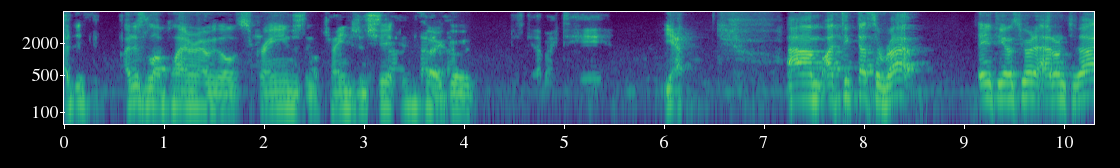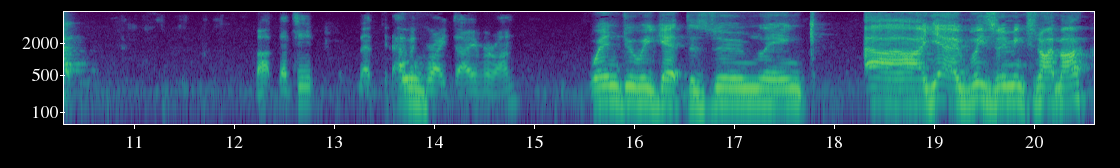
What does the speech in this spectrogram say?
I just I just love playing around with all the screens and changing shit. It's so good. Just go back to here. Yeah. Um, I think that's a wrap. Anything else you want to add on to that? But that's it. That, have a great day, everyone. When do we get the Zoom link? Uh yeah, we zooming tonight, Mark?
